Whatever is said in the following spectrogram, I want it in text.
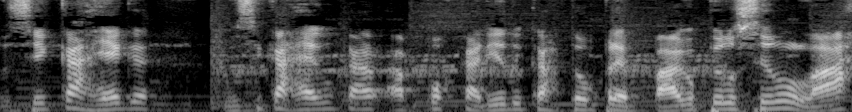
Você carrega, você carrega a porcaria do cartão pré-pago pelo celular.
